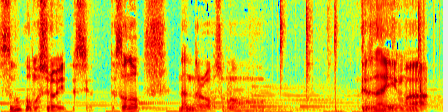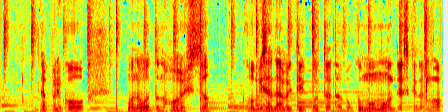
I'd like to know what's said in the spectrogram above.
すごく面白いんですよ。でそのなんだろうそのデザインはやっぱりこう物事の本質をこう見定めていくことだと僕も思うんですけども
